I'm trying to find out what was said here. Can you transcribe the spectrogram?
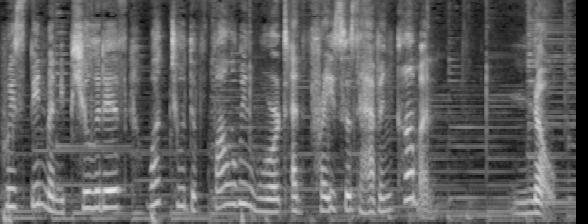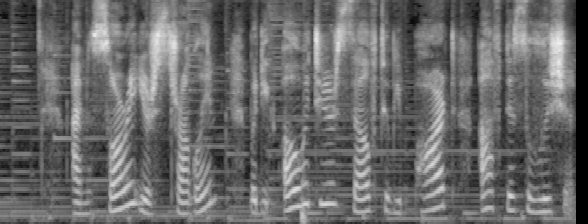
who is being manipulative, what do the following words and phrases have in common? No. I'm sorry you're struggling, but you owe it to yourself to be part of the solution.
